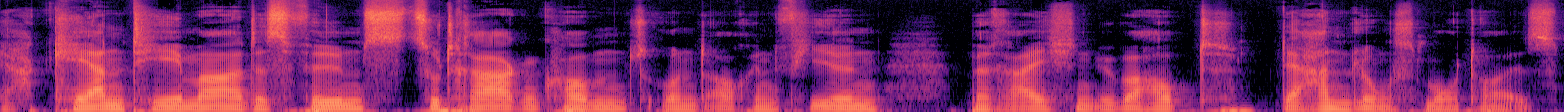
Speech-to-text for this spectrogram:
ja, Kernthema des Films zu tragen kommt und auch in vielen Bereichen überhaupt der Handlungsmotor ist.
